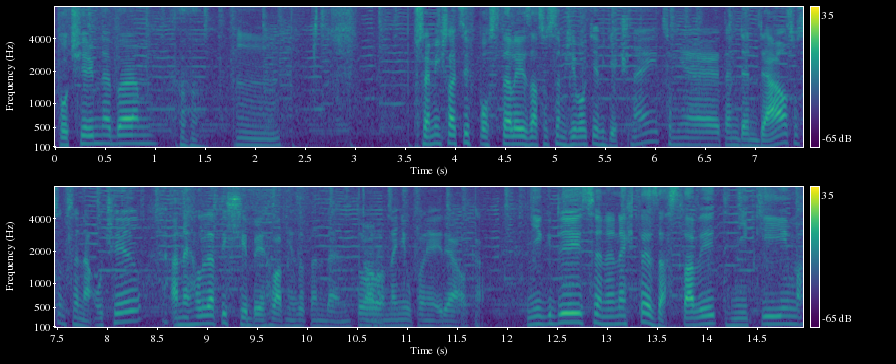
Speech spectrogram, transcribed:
pod širým nebem, hmm. Přemýšlet si v posteli, za co jsem v životě vděčný, co mě ten den dal, co jsem se naučil a nehledat ty chyby hlavně za ten den. To ano. není úplně ideálka. Nikdy se nenechte zastavit nikým,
